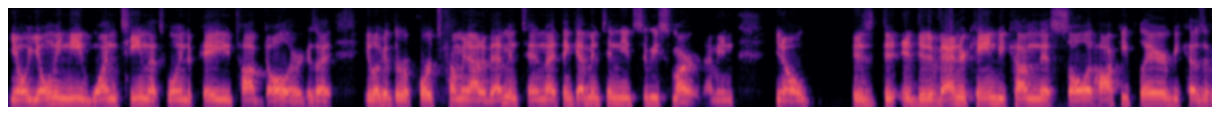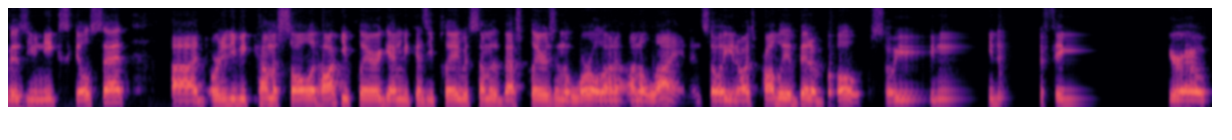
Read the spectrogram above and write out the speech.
you know you only need one team that's willing to pay you top dollar because I you look at the reports coming out of Edmonton, and I think Edmonton needs to be smart. I mean, you know is did, did Evander Kane become this solid hockey player because of his unique skill set? Uh, or did he become a solid hockey player again because he played with some of the best players in the world on a, on a line? And so, you know, it's probably a bit of both. So you, you need to figure out,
